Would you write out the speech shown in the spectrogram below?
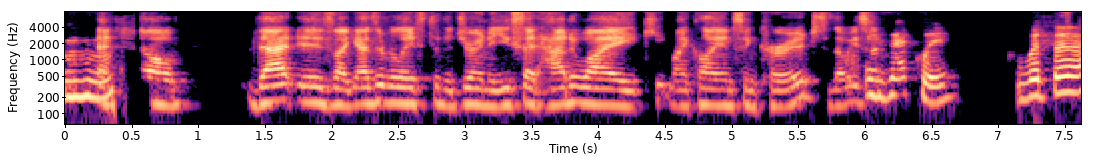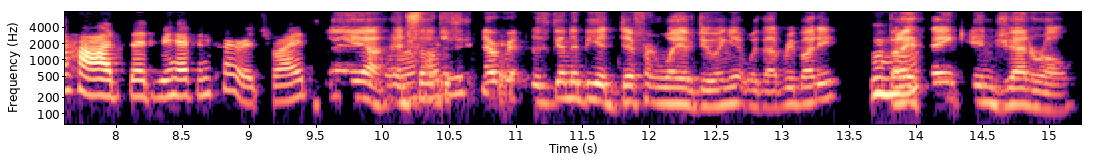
Mm-hmm. And so that is like as it relates to the journey. You said, "How do I keep my clients encouraged?" Is that what you said? Exactly. With the heart that we have encouraged, right? Yeah, yeah. yeah. And so there's, every, there's going to be a different way of doing it with everybody. But I Mhm, think in general,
